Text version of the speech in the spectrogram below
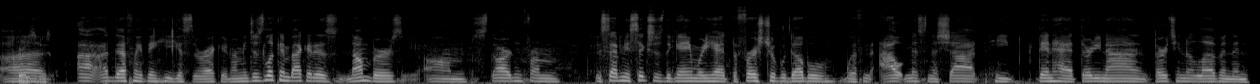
Uh, I, I definitely think he gets the record. I mean, just looking back at his numbers, um, starting from the 76ers, the game where he had the first triple double without missing a shot. He then had 39, 13, 11, then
